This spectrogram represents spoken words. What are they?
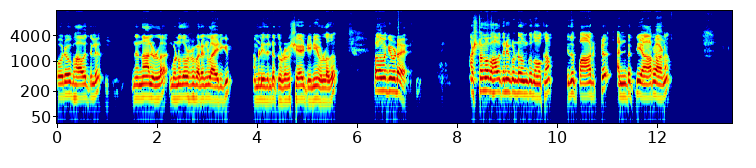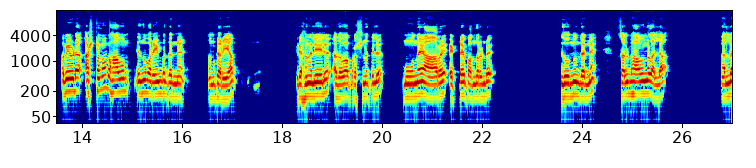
ഓരോ ഭാവത്തിൽ നിന്നാലുള്ള ഗുണദോഷ ഫലങ്ങളായിരിക്കും നമ്മൾ ഇതിന്റെ തുടർച്ചയായിട്ട് ഇനിയുള്ളത്. അപ്പോൾ നമുക്കിവിടെ അഷ്ടമഭാവത്തിനെ കൊണ്ട് നമുക്ക് നോക്കാം. ഇത് പാർട്ട് അൻപത്തി ആറാണ് അപ്പോൾ ഇവിടെ അഷ്ടമഭാവം എന്ന് പറയുമ്പോൾ തന്നെ നമുക്കറിയാം. ഗ്രഹനിലയിൽ അഥവാ പ്രശ്നത്തിൽ മൂന്ന് ആറ് എട്ട് പന്ത്രണ്ട് ഇതൊന്നും തന്നെ സൽഭാവങ്ങളല്ല. നല്ല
